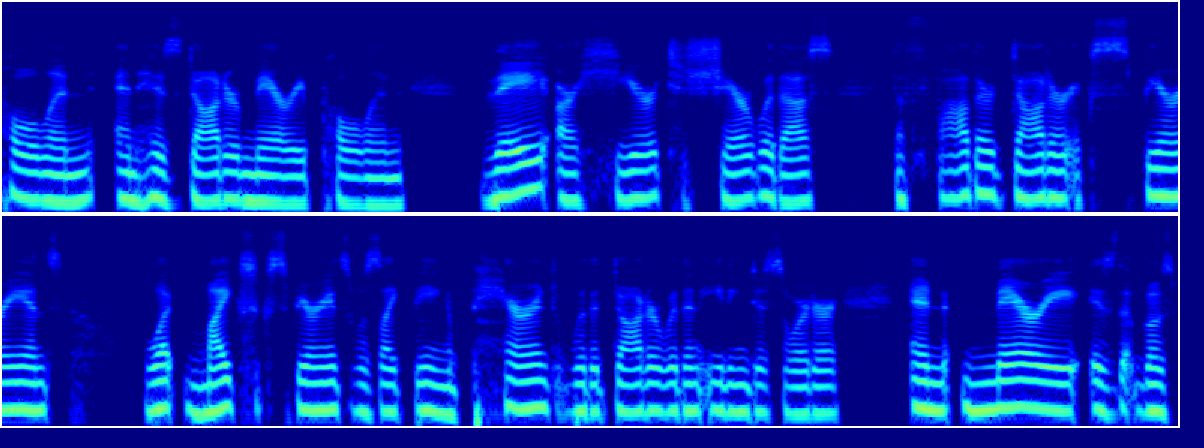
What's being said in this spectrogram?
Pollan and his daughter, Mary Pollan. They are here to share with us the father daughter experience, what Mike's experience was like being a parent with a daughter with an eating disorder. And Mary is the most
